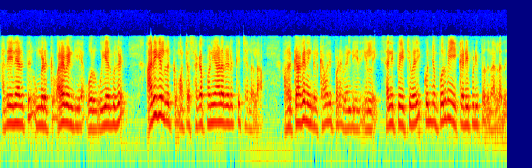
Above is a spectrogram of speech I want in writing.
அதே நேரத்தில் உங்களுக்கு வரவேண்டிய ஒரு உயர்வுகள். அருகில் இருக்கும் மற்ற சக பணியாளர்களுக்கு செல்லலாம். அதற்காக நீங்கள் கவலைப்பட வேண்டியது இல்லை. சனிப்பயிற்சி வரை கொஞ்சம் பொறுமையை கடைபிடிப்பது நல்லது.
